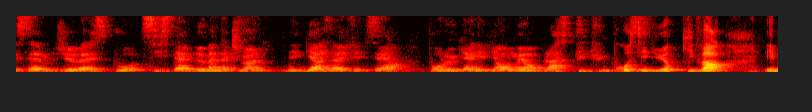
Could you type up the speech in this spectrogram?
SMGES pour système de management des gaz à effet de serre, pour lequel eh bien, on met en place toute une procédure qui va eh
